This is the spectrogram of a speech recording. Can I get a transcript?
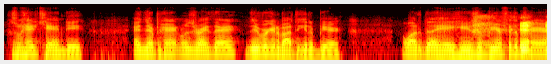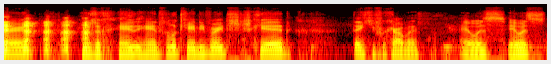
because we had candy, and their parent was right there, they were going about to get a beer. I wanted to be like, hey, here's a beer for the parent. Here's a handful of candy for each kid. Thank you for coming. It was it was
